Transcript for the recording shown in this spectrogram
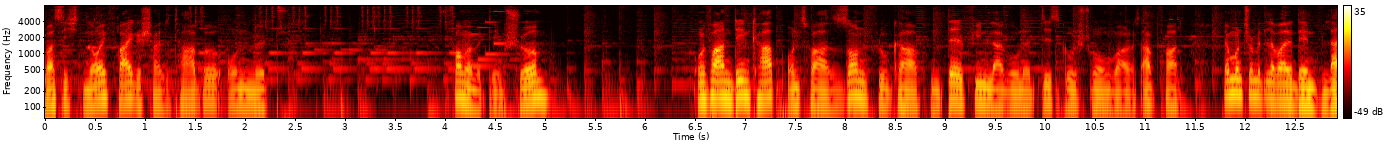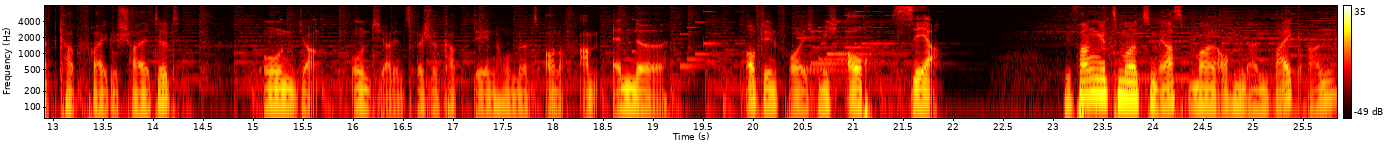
was ich neu freigeschaltet habe und mit fahren wir mit dem Schirm. Und wir fahren den Cup und zwar Sonnenflughafen, Delfinlagune, Disco Strom, Marius Abfahrt. Wir haben uns schon mittlerweile den Blatt Cup freigeschaltet. Und ja, und ja, den Special Cup, den holen wir uns auch noch am Ende. Auf den freue ich mich auch sehr. Wir fangen jetzt mal zum ersten Mal auch mit einem Bike an.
